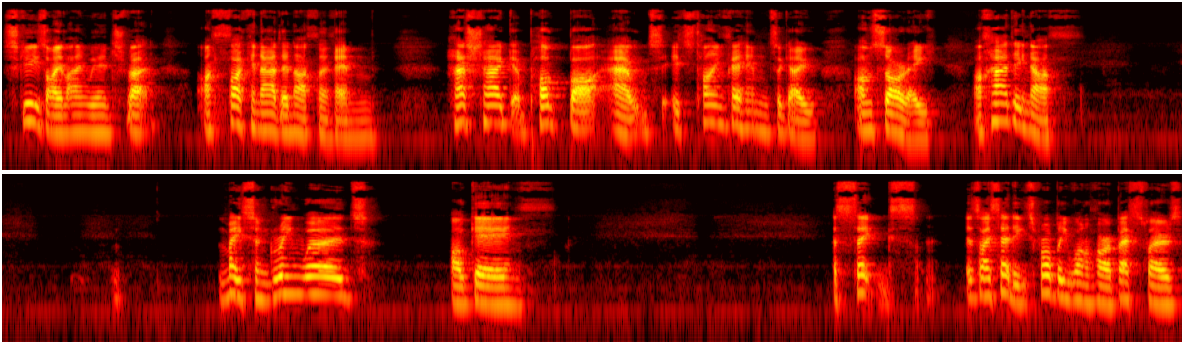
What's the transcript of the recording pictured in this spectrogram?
Excuse my language, but I fucking had enough of him. Hashtag Pogba out. It's time for him to go. I'm sorry. I've had enough. Mason Greenwood. I'll a six. As I said, he's probably one of our best players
